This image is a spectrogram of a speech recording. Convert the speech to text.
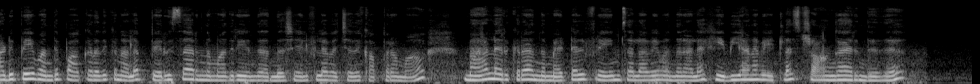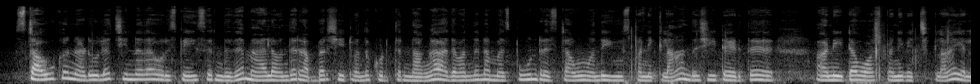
அடுப்பே வந்து பார்க்குறதுக்கு நல்லா பெருசாக இருந்த மாதிரி இருந்தது அந்த ஷெல்ஃபில் வச்சதுக்கு அப்புறமா. மேலே இருக்கிற அந்த மெட்டல் ஃப்ரேம்ஸ் எல்லாமே வந்து நல்லா ஹெவியான வெயிட்டில் ஸ்ட்ராங்காக இருந்தது. ஸ்டவ்வுக்கு நடுவில் சின்னதாக ஒரு ஸ்பேஸ் இருந்தது. மேலே வந்து ரப்பர் ஷீட் வந்து கொடுத்துருந்தாங்க. அதை வந்து நம்ம ஸ்பூன் ரெஸ்ட்டாகவும் வந்து யூஸ் பண்ணிக்கலாம். அந்த ஷீட்டை எடுத்து நீட்டாக வாஷ் பண்ணி வச்சுக்கலாம். எல்லாம்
